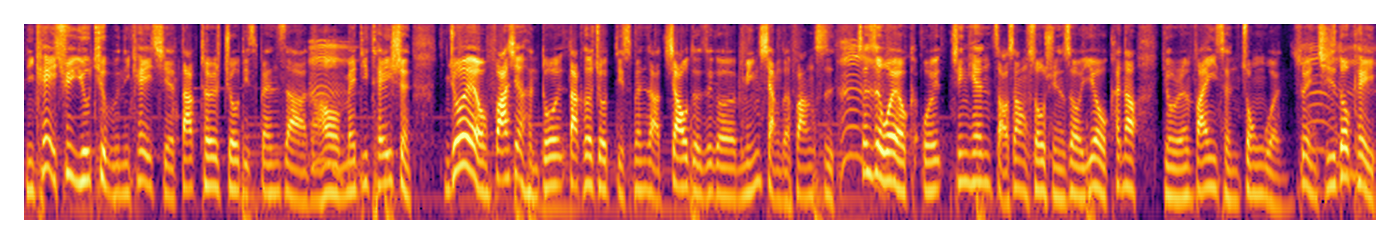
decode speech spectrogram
你可以去 YouTube，你可以写 Doctor Joe Dispenza，然后 Meditation，、嗯、你就会有发现很多 Doctor Joe Dispenza 教的这个冥想的方式，嗯、甚至我有我今天早上搜寻的时候，也有看到有人翻译成中文，所以你其实都可以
